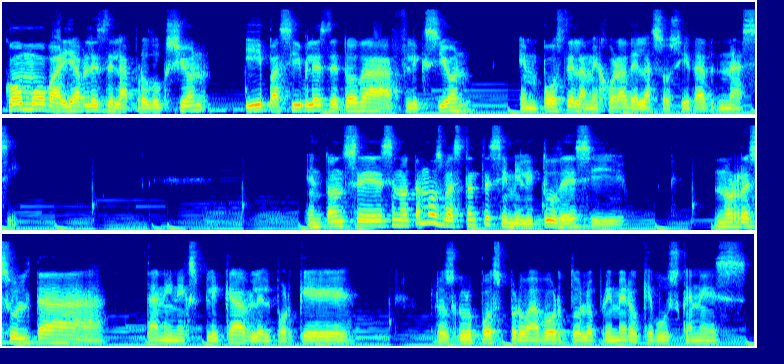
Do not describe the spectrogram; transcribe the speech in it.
como variables de la producción y pasibles de toda aflicción en pos de la mejora de la sociedad nazi. Entonces notamos bastantes similitudes y no resulta tan inexplicable el por qué los grupos pro aborto lo primero que buscan es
